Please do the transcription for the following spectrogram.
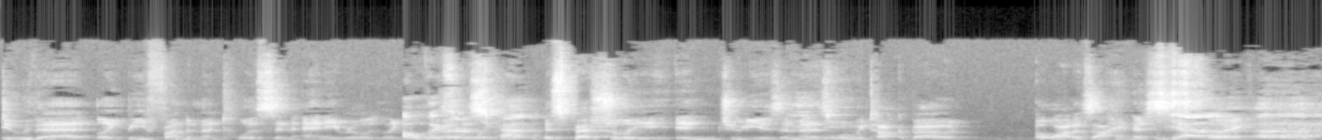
do that, like be fundamentalists in any religion. Like Oh, they uh, certainly es- can. especially in Judaism, as when we talk about a lot of Zionists. Yeah, like uh,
